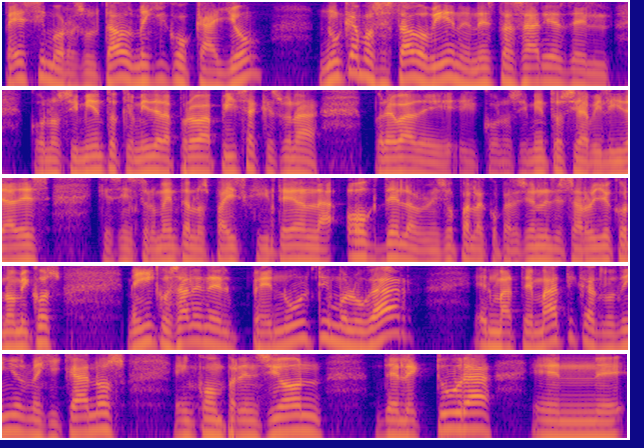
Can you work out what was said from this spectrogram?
pésimos resultados. México cayó Nunca hemos estado bien en estas áreas del conocimiento que mide la prueba PISA, que es una prueba de eh, conocimientos y habilidades que se instrumentan en los países que integran la OCDE, la Organización para la Cooperación y el Desarrollo Económicos. México sale en el penúltimo lugar en matemáticas, los niños mexicanos, en comprensión de lectura, en... Eh,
